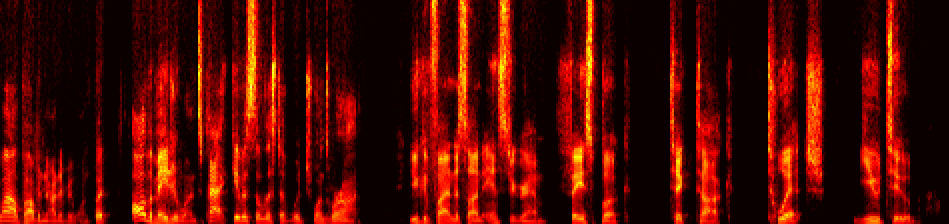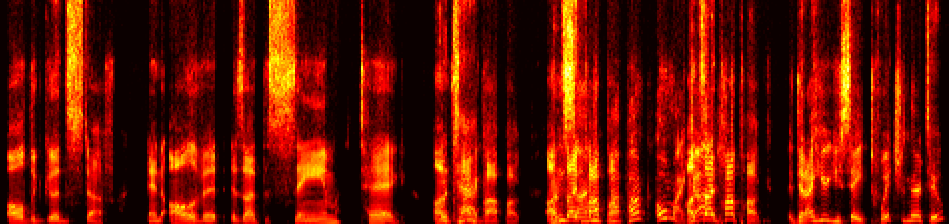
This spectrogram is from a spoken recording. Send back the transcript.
Well, probably not everyone, but all the major ones. Pat, give us a list of which ones we're on. You can find us on Instagram, Facebook, TikTok, Twitch, YouTube, all the good stuff. And all of it is at the same tag. What Unsigned tag? Pop Punk. Unsigned Unsigned Pop Punk. Punk? Oh my god. Unsigned Pop Punk. Did I hear you say Twitch in there too?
